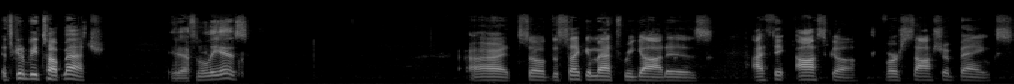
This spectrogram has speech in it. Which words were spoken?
It's going to be a tough match. It definitely is. All right, so the second match we got is, I think Asuka versus Sasha Banks,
